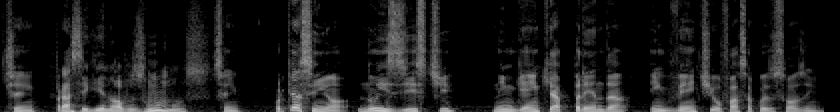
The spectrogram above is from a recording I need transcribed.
Sim, para seguir novos rumos? sim. Porque assim, ó, não existe ninguém que aprenda, invente ou faça coisa sozinho.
